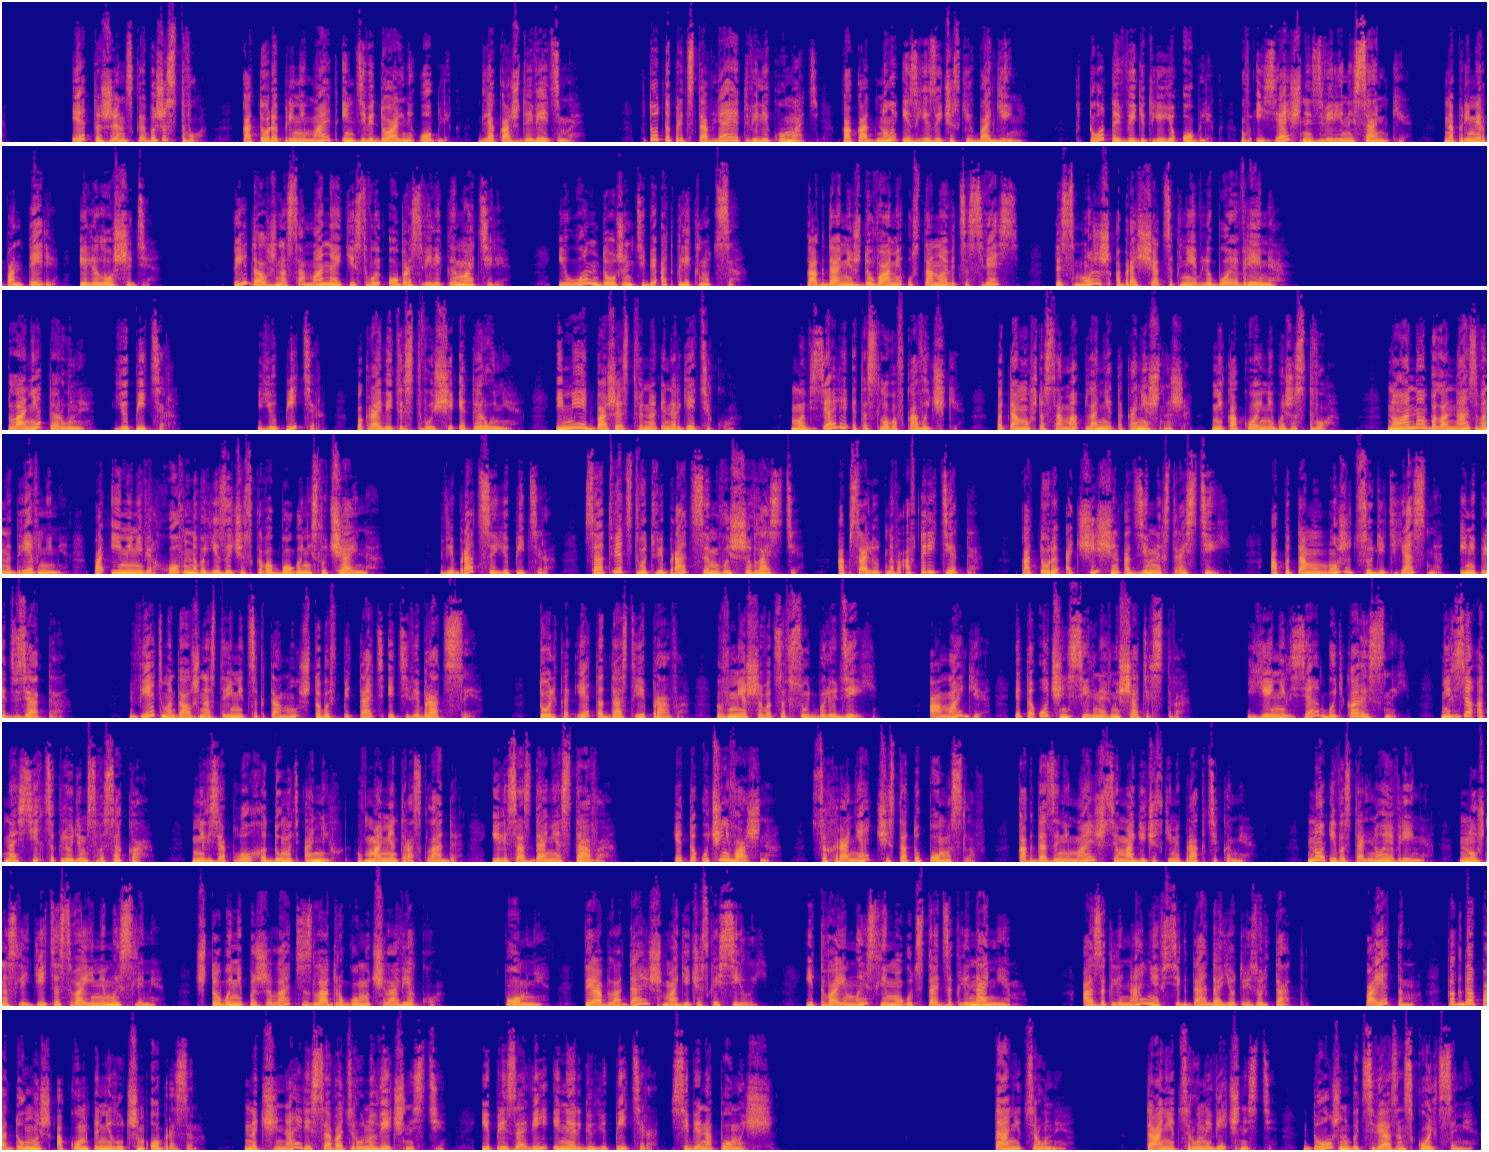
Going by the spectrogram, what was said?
Это женское божество, которое принимает индивидуальный облик для каждой ведьмы. Кто-то представляет Великую Мать как одну из языческих богинь, кто-то видит ее облик в изящной звериной самке, например, пантере или лошади. Ты должна сама найти свой образ Великой Матери, и он должен тебе откликнуться. Когда между вами установится связь, ты сможешь обращаться к ней в любое время. Планета руны — Юпитер. Юпитер, покровительствующий этой руне, имеет божественную энергетику. Мы взяли это слово в кавычки, потому что сама планета, конечно же, никакое не божество — но она была названа древними по имени верховного языческого бога не случайно. Вибрации Юпитера соответствуют вибрациям высшей власти, абсолютного авторитета, который очищен от земных страстей, а потому может судить ясно и непредвзято. Ведьма должна стремиться к тому, чтобы впитать эти вибрации. Только это даст ей право вмешиваться в судьбы людей. А магия — это очень сильное вмешательство — Ей нельзя быть корыстной, нельзя относиться к людям свысока, нельзя плохо думать о них в момент расклада или создания става. Это очень важно — сохранять чистоту помыслов, когда занимаешься магическими практиками. Но и в остальное время нужно следить за своими мыслями, чтобы не пожелать зла другому человеку. Помни, ты обладаешь магической силой, и твои мысли могут стать заклинанием а заклинание всегда дает результат. Поэтому, когда подумаешь о ком-то не лучшим образом, начинай рисовать руну вечности и призови энергию Юпитера себе на помощь. Танец руны. Танец руны вечности должен быть связан с кольцами.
